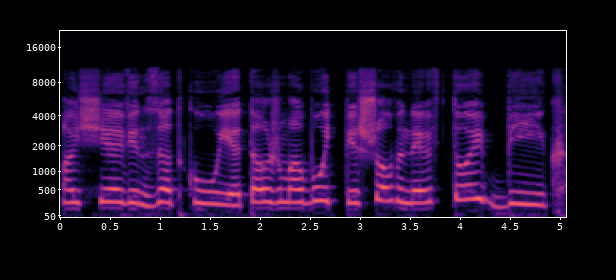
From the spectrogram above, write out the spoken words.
А ще він заткує, тож, мабуть, пішов не в той бік.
